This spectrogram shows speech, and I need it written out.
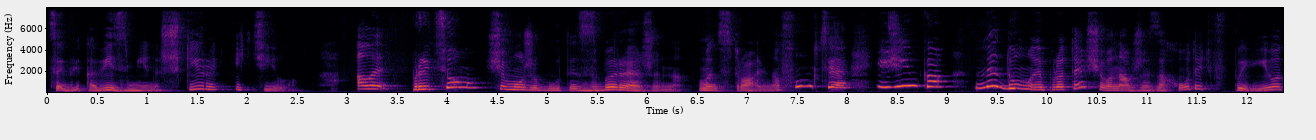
це вікові зміни шкіри і тіла. Але при цьому ще може бути збережена менструальна функція, і жінка не думає про те, що вона вже заходить в період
